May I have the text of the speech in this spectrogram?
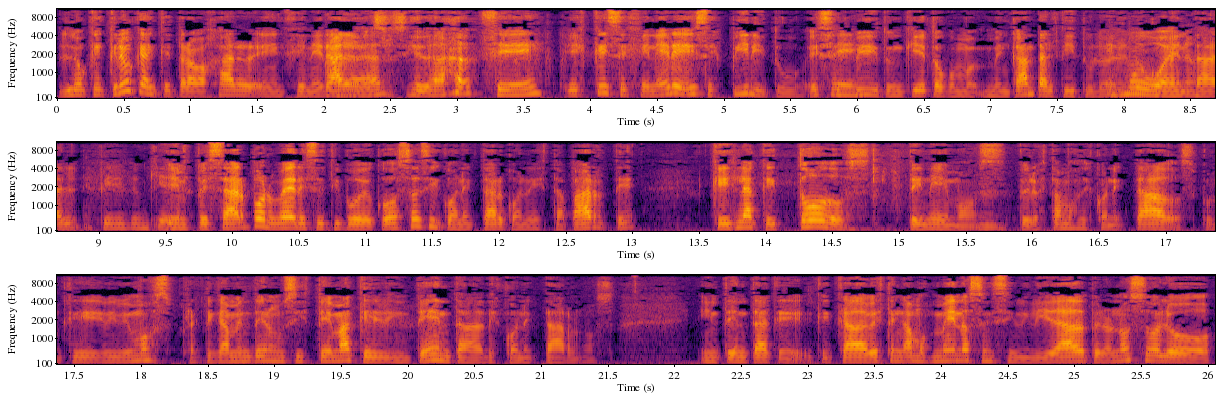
Lo que creo que hay que trabajar en general en la sociedad es que se genere ese espíritu, ese espíritu inquieto, como me encanta el título es muy documental. espíritu inquieto. Empezar por ver ese tipo de cosas y conectar con esta parte, que es la que todos tenemos, mm. pero estamos desconectados, porque vivimos prácticamente en un sistema que intenta desconectarnos intenta que, que, cada vez tengamos menos sensibilidad, pero no solo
